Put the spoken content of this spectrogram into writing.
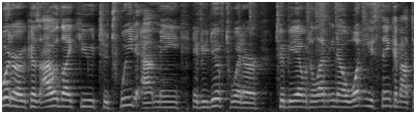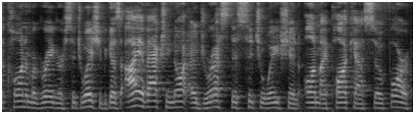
Twitter because I would like you to tweet at me if you do have Twitter to be able to let me know what you think about the Conor McGregor situation because I have actually not addressed this situation on my podcast so far,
